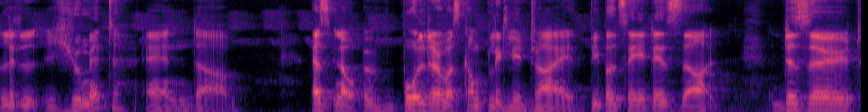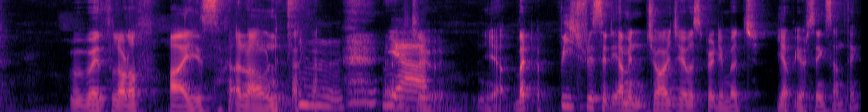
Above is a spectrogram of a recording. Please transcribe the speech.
a little humid and um as you know, Boulder was completely dry. People say it is uh, desert with a lot of ice around. Mm, yeah. uh, yeah, but Peachtree City, I mean, Georgia was pretty much. Yep, you're saying something?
